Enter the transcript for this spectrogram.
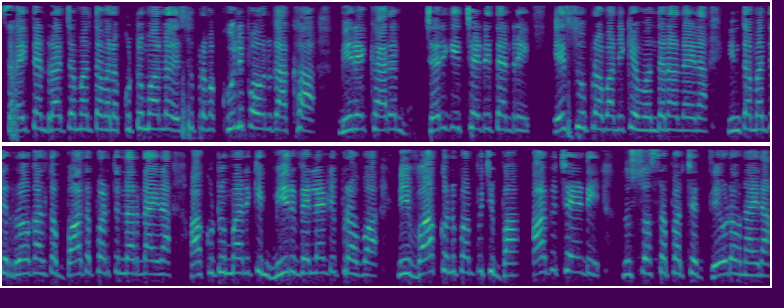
సైతం రాజ్యం అంతా వాళ్ళ కుటుంబాల్లో యేసుప్రభ కూలిపోవును గాక. మీరే కార్యం జరిగి ఇచ్చేయండి తండ్రి. యేసు ప్రభానికే వందనాలు నాయన. ఇంతమంది రోగాలతో బాధపడుతున్నారు నాయన. ఆ కుటుంబానికి మీరు వెళ్ళండి ప్రభా నీ వాక్కును పంపించి బాగు చేయండి. నువ్వు స్వస్థపరిచే దేవుడవు నాయన.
